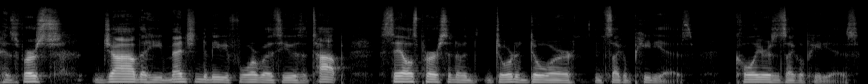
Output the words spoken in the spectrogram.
his first job that he mentioned to me before was he was a top salesperson of door to door encyclopedias, Collier's encyclopedias.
